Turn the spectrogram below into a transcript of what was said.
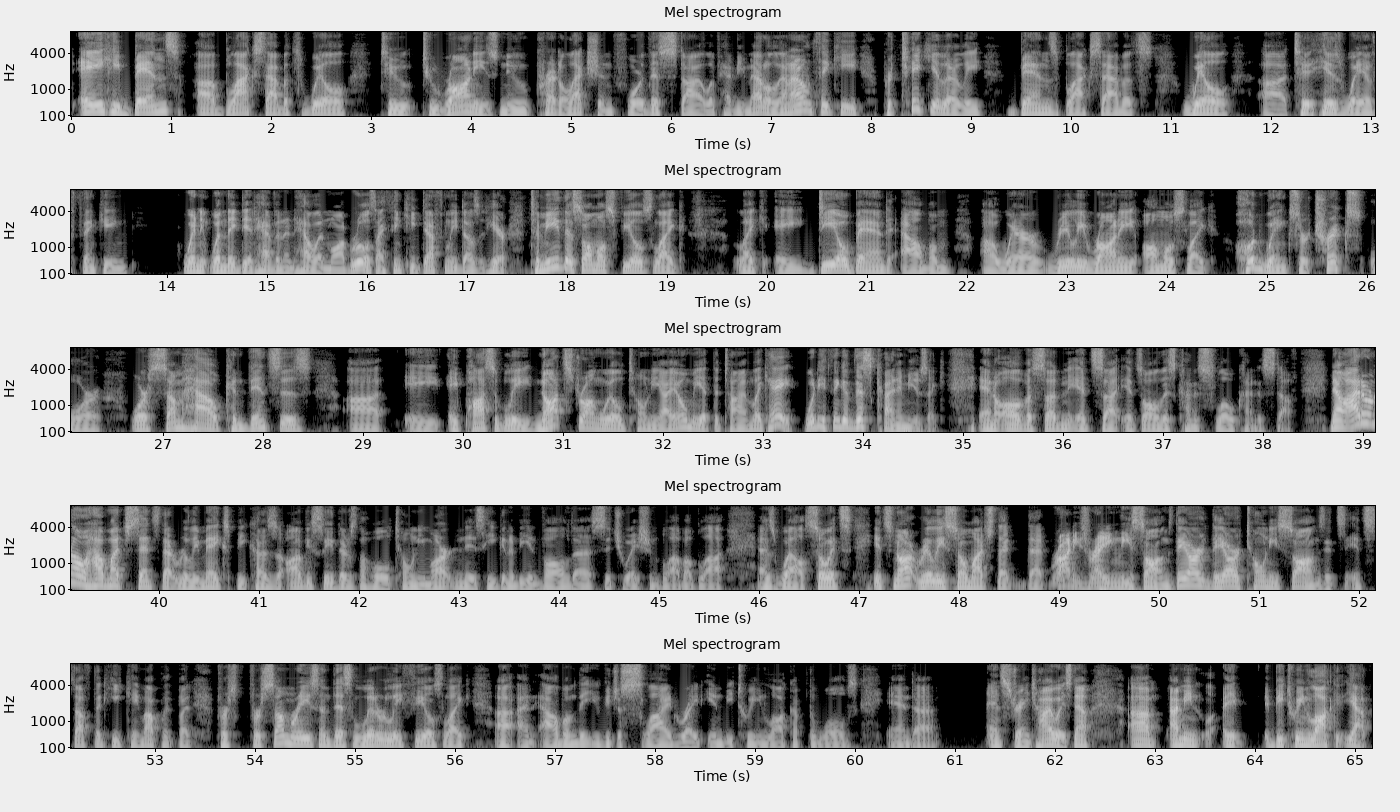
a he bends uh black sabbath's will to to ronnie's new predilection for this style of heavy metal. And i don't think he particularly bends black sabbath's will uh to his way of thinking when when they did Heaven and Hell and Mob Rules. I think he definitely does it here. To me, this almost feels like like a Dio band album uh, where really Ronnie almost like hoodwinks or tricks or or somehow convinces uh, a a possibly not strong-willed Tony Iommi at the time, like, hey, what do you think of this kind of music? And all of a sudden, it's uh, it's all this kind of slow kind of stuff. Now, I don't know how much sense that really makes because obviously there's the whole Tony Martin is he going to be involved a situation, blah blah blah, as well. So it's it's not really so much that that Ronnie's writing these songs. They are they are Tony's songs. It's it's stuff that he came up with. But for for some reason, this literally feels like uh, an album that you could just slide right in between Lock Up the Wolves and uh, and Strange Highways. Now, um, I mean, between Lock, yeah,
